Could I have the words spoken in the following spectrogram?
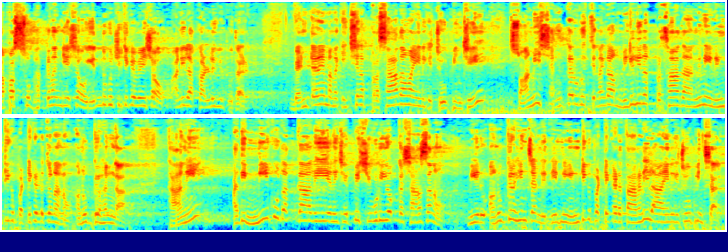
తపస్సు భగ్నం చేశావు. ఎందుకు చిటిక వేశావు? అని ఇలా కళ్ళు విప్పుతాడు. వెంటనే మనకి ఇచ్చిన ప్రసాదం ఆయనకి చూపించి స్వామి శంకరుడు తినగా మిగిలిన ప్రసాదాన్ని నేను ఇంటికి పట్టుకెడుతున్నాను అనుగ్రహంగా. కానీ అది మీకు దక్కాలి అని చెప్పి శివుడి యొక్క శాసనం. మీరు అనుగ్రహించండి. దీన్ని ఇంటికి పట్టుకెడతానని ఇలా ఆయనకి చూపించాలి.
